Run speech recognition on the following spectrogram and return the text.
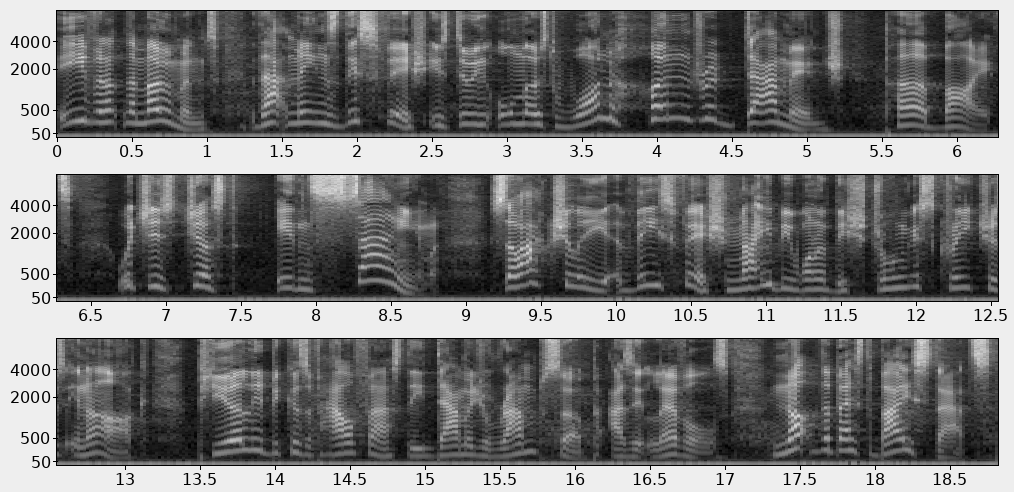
Even at the moment, that means this fish is doing almost 100 damage per bite, which is just insane. So actually, these fish may be one of the strongest creatures in Ark, purely because of how fast the damage ramps up as it levels. Not the best base stats,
